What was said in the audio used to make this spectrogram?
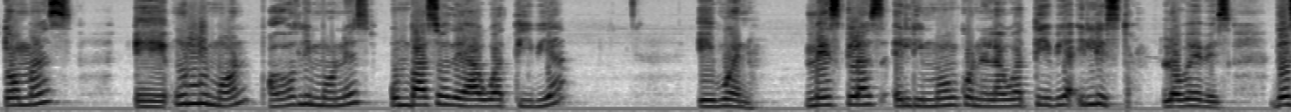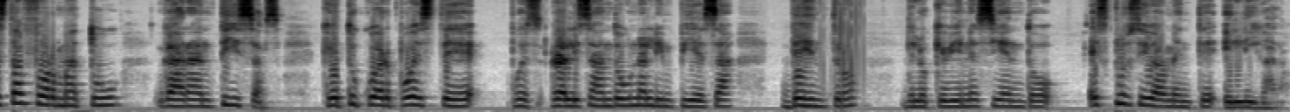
tomas eh, un limón o dos limones, un vaso de agua tibia y bueno, mezclas el limón con el agua tibia y listo, lo bebes. De esta forma tú garantizas que tu cuerpo esté pues realizando una limpieza dentro de lo que viene siendo exclusivamente el hígado.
